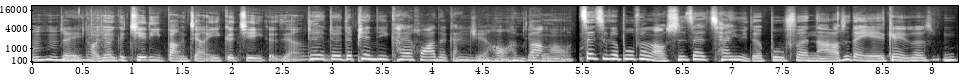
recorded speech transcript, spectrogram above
嗯哼，对，好像一个接力棒这样，一个接一个这样。对对对，遍地开花的感觉哈，很棒哦。在这个部分，老师在参与的部分呢、啊，老师等于也可以说，嗯，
